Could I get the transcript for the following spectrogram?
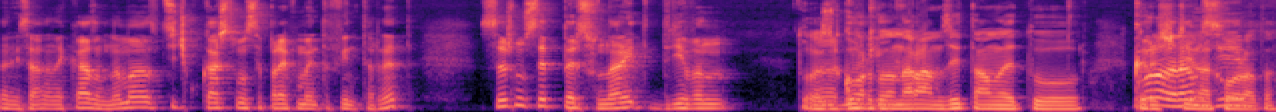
нали, сега да не казвам, ама всичко качествено се прави в момента в интернет, всъщност е персоналите дриван Тоест а, Гордън Рамзи, там крещи Гордън на е хората.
